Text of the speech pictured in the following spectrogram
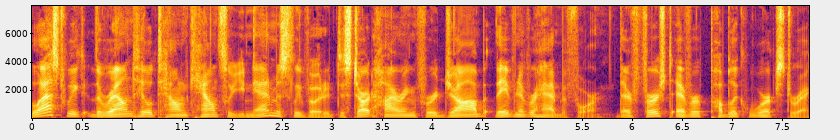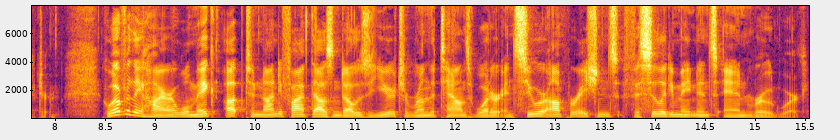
Last week, the Round Hill Town Council unanimously voted to start hiring for a job they've never had before their first ever Public Works Director. Whoever they hire will make up to $95,000 a year to run the town's water and sewer operations, facility maintenance, and road work.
